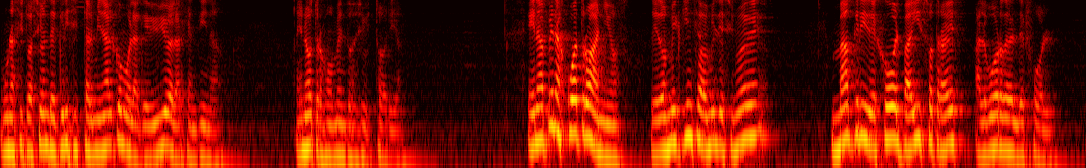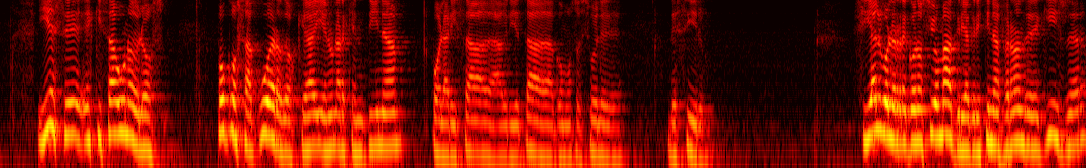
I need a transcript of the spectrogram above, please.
una situación de crisis terminal como la que vivió la Argentina en otros momentos de su historia. En apenas cuatro años, de 2015 a 2019, Macri dejó el país otra vez al borde del default. Y ese es quizá uno de los pocos acuerdos que hay en una Argentina polarizada, agrietada, como se suele decir. Si algo le reconoció Macri a Cristina Fernández de Kirchner,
